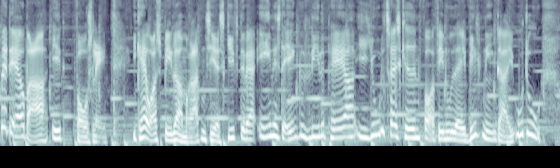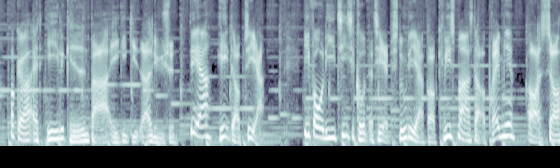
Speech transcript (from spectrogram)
Men det er jo bare et forslag. I kan jo også spille om retten til at skifte hver eneste enkelt lille pære i juletræskæden for at finde ud af, hvilken en, der er i udu, og gøre, at hele kæden bare ikke gider at lyse. Det er helt op til jer. I får lige 10 sekunder til at beslutte jer for quizmaster og præmie, og så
